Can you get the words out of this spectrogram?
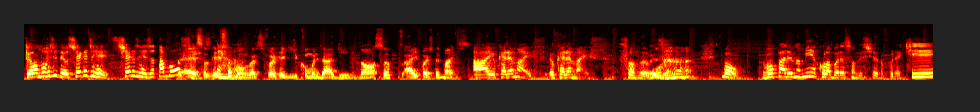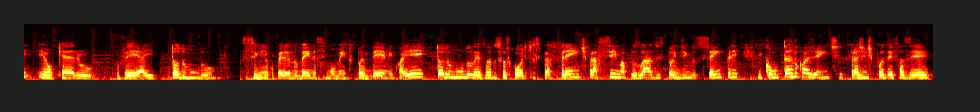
Pelo amor de Deus, chega de redes, chega de redes, já tá bom assim. Essas redes tá bom. Agora, se for rede de comunidade nossa, aí pode ter mais. Ah, eu quero é mais, eu quero é mais. Só vamos. É. Bom, vou parando a minha colaboração deste ano por aqui. Eu quero ver aí todo mundo se recuperando bem desse momento pandêmico aí, todo mundo levando seus coworkings para frente, para cima, para os lados, expandindo sempre e contando com a gente para a gente poder fazer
